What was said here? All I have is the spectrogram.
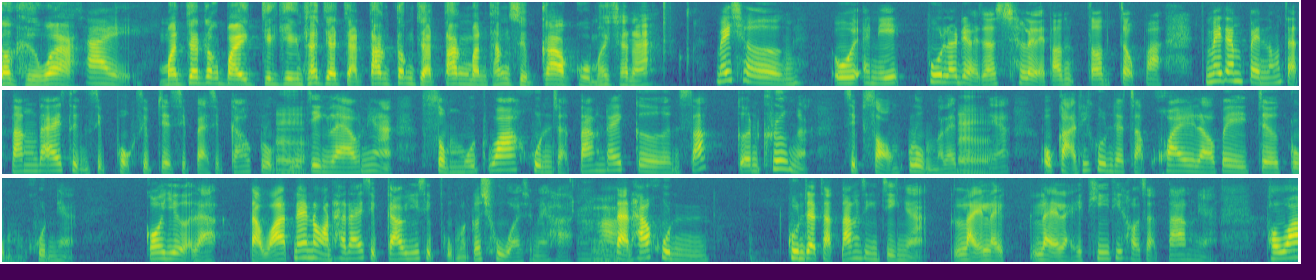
ก็คือว่าใช่ มันจะต้องไปจริง ๆ ถ้าจะจัดตั้งต้องจัดตั้งมันทั้ง 19 กลุ่มให้ชนะ ไม่เชิงอุ้ยอันนี้พูดแล้วเดี๋ยวจะเฉลยตอนตอนจบอะไม่จำเป็นต้องจัดตั้งได้ถึง 16 17 18 19 กลุ่ม เออ จริง ๆ แล้วเนี่ยสมมุติว่าคุณจัดตั้งได้เกินสักเกินครึ่งอะ12 กลุ่มอะไรแบบเนี้ยโอกาสที่คุณจะจับไขว้แล้วไปเจอกลุ่มของคุณเนี่ยก็เยอะแล้วแต่ว่าแน่นอนถ้าได้ 19 20 กลุ่มมันก็ชัวร์ใช่ไหมคะค่ะ แต่ถ้าคุณคุณจะจัดตั้งจริงๆอะหลายๆหลาย ๆ ที่ที่เขาจัดตั้งเนี่ย เพราะว่า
